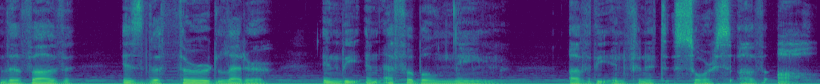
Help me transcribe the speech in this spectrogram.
The Vav is the third letter in the ineffable name of the infinite source of all.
